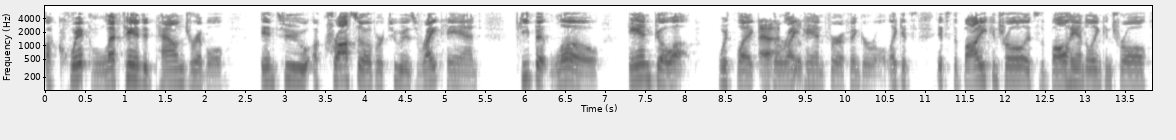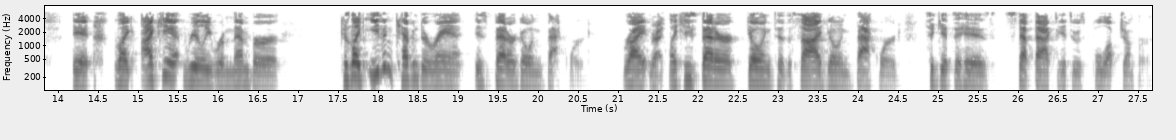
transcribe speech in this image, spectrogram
a quick left-handed pound dribble into a crossover to his right hand, keep it low, and go up with like uh, the absolutely. right hand for a finger roll. Like it's it's the body control, it's the ball handling control, it like I can't really remember because like even Kevin Durant is better going backward right? Right. Like he's better going to the side, going backward to get to his step back to get to his pull up jumper,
